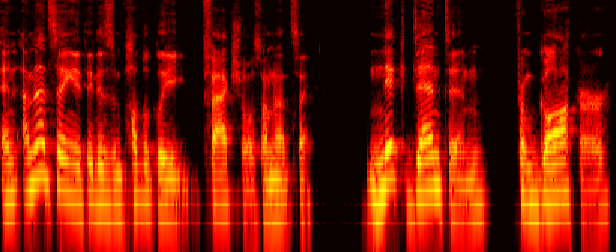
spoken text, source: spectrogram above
and I'm not saying anything that isn't publicly factual, so I'm not saying Nick Denton from Gawker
